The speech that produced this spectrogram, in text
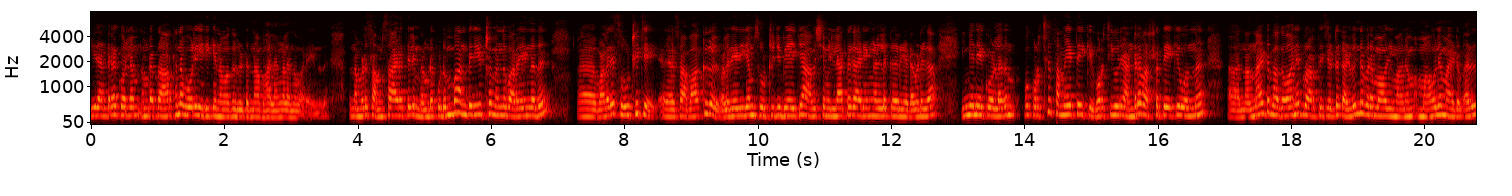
ഈ രണ്ടര കൊല്ലം നമ്മുടെ പ്രാർത്ഥന പോലെ ഇരിക്കും നമുക്ക് കിട്ടുന്ന ഫലങ്ങൾ എന്ന് പറയുന്നത്. നമ്മൾ സംസാരത്തിലും നമ്മുടെ കുടുംബ അന്തരീക്ഷം എന്ന് പറയുന്നത് വളരെ സൂക്ഷിച്ച് വാക്കുകൾ വളരെയധികം സൂക്ഷിച്ച് ഉപയോഗിക്കുക. ആവശ്യമില്ലാത്ത കാര്യങ്ങളിൽ കയറി ഇടപെടുക. ഇങ്ങനെയൊക്കെ ഉള്ളതും ഇപ്പോൾ കുറച്ച് സമയത്തേക്ക് കുറച്ച് ഈ ഒരു രണ്ടര വർഷത്തേക്ക് ഒന്ന് നന്നായിട്ട് ഭഗവാനെ പ്രാർത്ഥിച്ചിട്ട് കഴിവിന്റെ പരമാവധി മൗനം മൗനമായിട്ട് അതായത്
